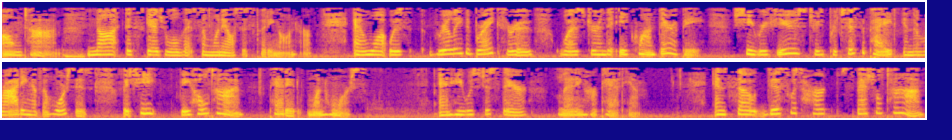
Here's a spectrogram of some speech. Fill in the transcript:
own time, mm-hmm. not the schedule that someone else is putting on her. And what was really the breakthrough was during the equine therapy. She refused to participate in the riding of the horses, but she, the whole time, petted one horse. And he was just there letting her pet him. And so this was her special time.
